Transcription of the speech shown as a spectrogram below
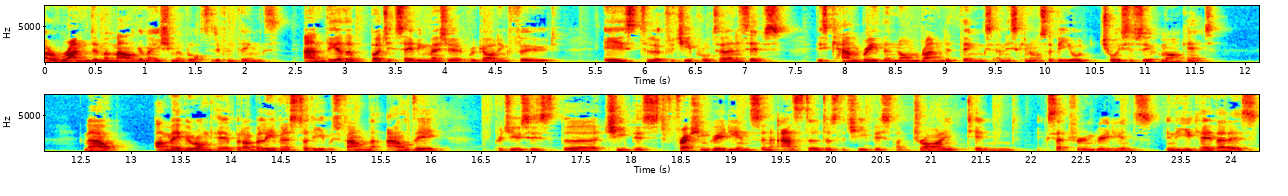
a random amalgamation of lots of different things. And the other budget saving measure regarding food is to look for cheaper alternatives. This can be the non-branded things and this can also be your choice of supermarket. Now, I may be wrong here, but I believe in a study it was found that Aldi produces the cheapest fresh ingredients and Asda does the cheapest like dried, tinned, etc. ingredients. In the UK that is.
